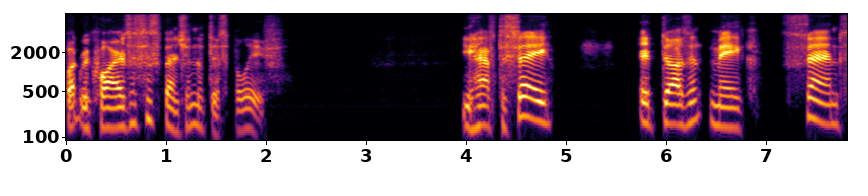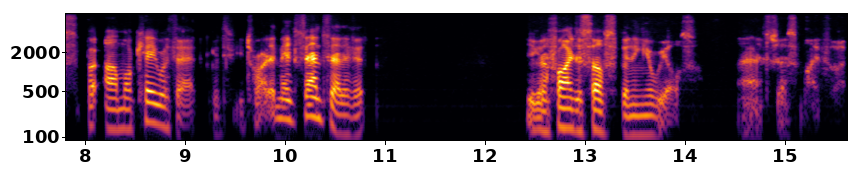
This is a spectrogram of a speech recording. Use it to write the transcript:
but requires a suspension of disbelief. You have to say, it doesn't make sense, but I'm okay with that. If you try to make sense out of it, you're going to find yourself spinning your wheels. That's just my thought.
